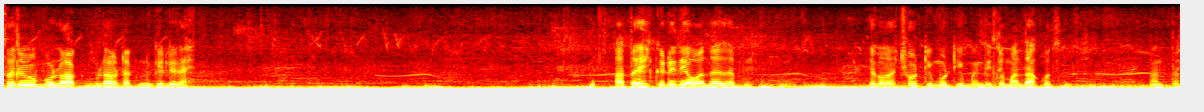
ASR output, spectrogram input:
सर्व ब्लॉक ब्लॉक टाकून केलेला आहे. आता इकडे देवाला जायचं आपण. हे बघा छोटी मोठी मंदिर तुम्हाला दाखवतो नंतर.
